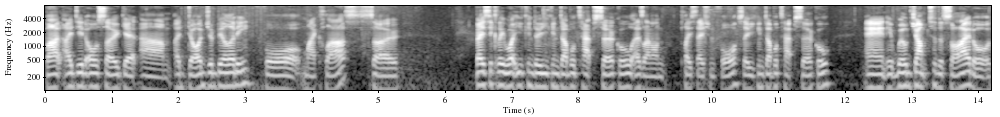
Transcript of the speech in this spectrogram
But I did also get um, a dodge ability for my class. So basically what you can do, you can double tap circle as I'm on PlayStation 4. So you can double tap circle and it will jump to the side or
